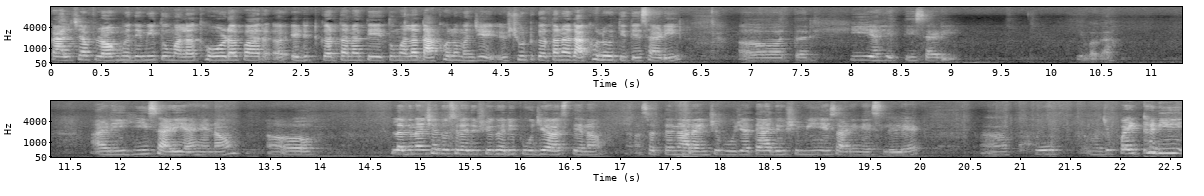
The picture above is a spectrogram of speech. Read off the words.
कालच्या ब्लॉगमध्ये मी तुम्हाला थोडंफार एडिट करताना ते तुम्हाला दाखवलं म्हणजे शूट करताना दाखवलं होती ते साडी. तर ही आहे ती साडी. हे बघा. आणि ही साडी आहे ना लग्नाच्या दुसऱ्या दिवशी घरी पूजा असते ना सत्यनारायणची पूजा त्या दिवशी मी ही साडी नेसलेली आहे. खूप म्हणजे पैठणी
